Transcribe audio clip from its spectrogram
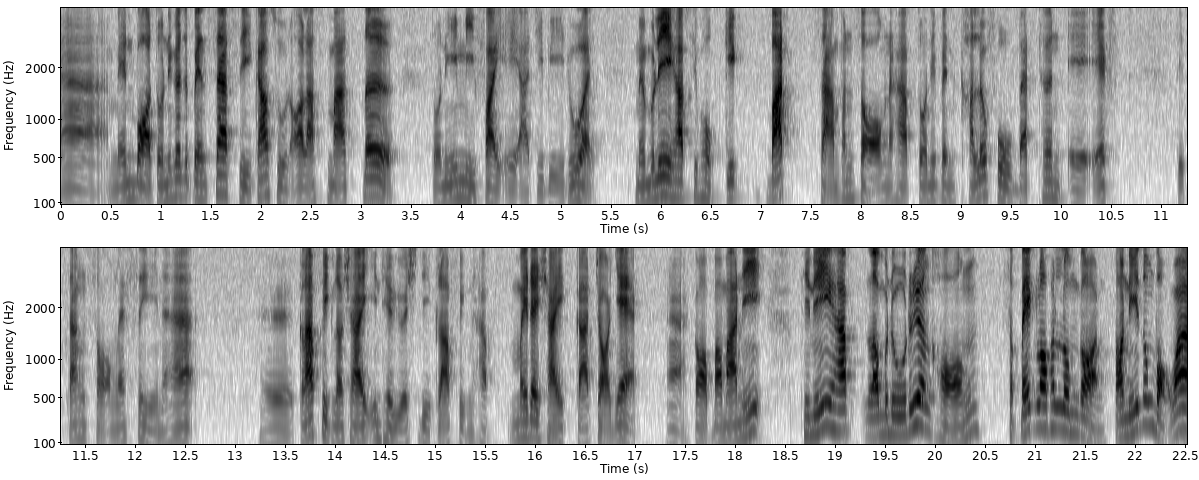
อ่า เมนบอร์ดตัวนี้ก็จะเป็น Z490 Aorus Master ตัวนี้มีไฟ ARGB ด้วย Memory ครับ 16 g b บัต3,002นะครับ ตัวนี้เป็น Colorful Pattern AX ติดตั้ง 2 และ 4 นะฮะ เออกราฟิกเราใช้ Intel UHD กราฟิกนะครับ ไม่ได้ใช้การ์ดจอแยก อ่า ก็ประมาณนี้ ทีนี้ครับ เรามาดูเรื่องของสเปครอบพัดลมก่อน ตอนนี้ต้องบอกว่า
